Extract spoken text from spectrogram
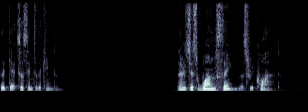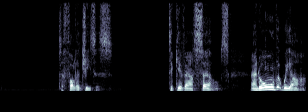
that gets us into the kingdom. There is just one thing that's required to follow Jesus, to give ourselves and all that we are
